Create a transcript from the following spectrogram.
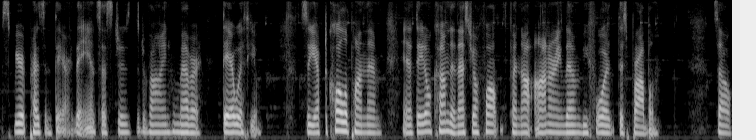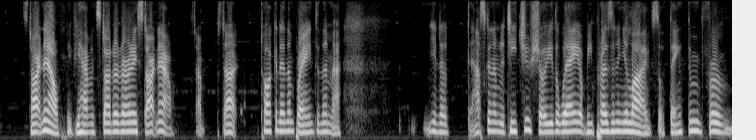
spirit present there the ancestors the divine whomever there with you so you have to call upon them. And if they don't come then that's your fault for not honoring them before this problem. So start now. If you haven't started already start now. Start start talking to them praying to them uh, you know asking them to teach you, show you the way, or be present in your lives. So thank them for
